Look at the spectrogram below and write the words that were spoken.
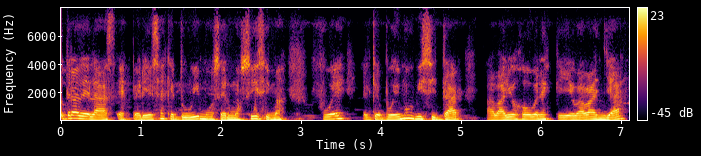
Otra de las experiencias que tuvimos hermosísimas fue el que pudimos visitar a varios jóvenes que llevaban ya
